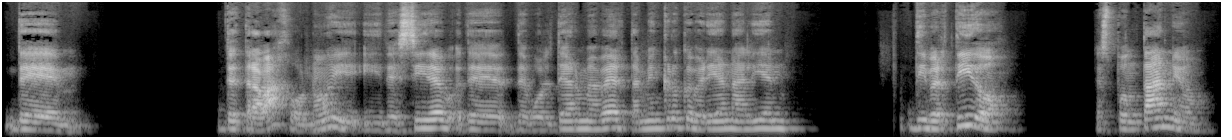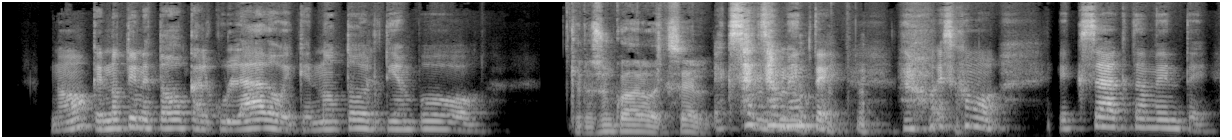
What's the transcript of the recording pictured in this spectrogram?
de, de trabajo, ¿no? Y, y de sí, de, de, de voltearme a ver. También creo que verían a alguien divertido, espontáneo, ¿no? Que no tiene todo calculado y que no todo el tiempo... Que no es un cuadro de Excel. Exactamente. ¿no? Es como, exactamente.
